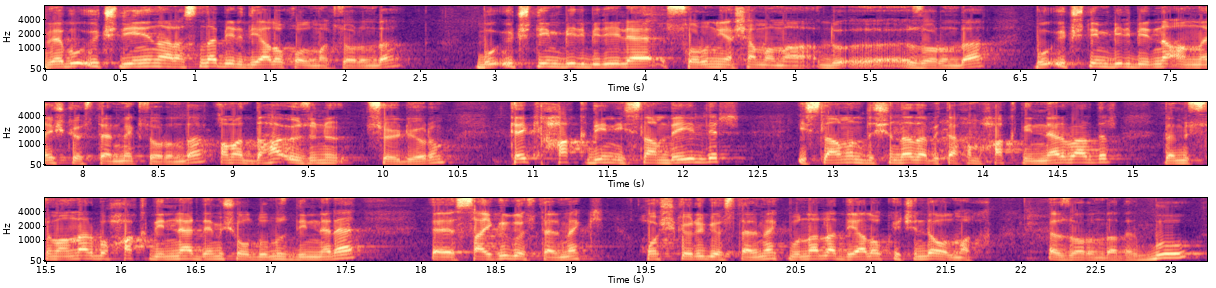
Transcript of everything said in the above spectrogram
Ve bu üç dinin arasında bir diyalog olmak zorunda. Bu üç din birbiriyle sorun yaşamama e, zorunda. Bu üç din birbirine anlayış göstermek zorunda. Ama daha özünü söylüyorum. Tek hak din İslam değildir. İslam'ın dışında da bir takım hak dinler vardır. Ve Müslümanlar bu hak dinler demiş olduğumuz dinlere e, saygı göstermek, hoşgörü göstermek, bunlarla diyalog içinde olmak e, zorundadır. Bu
